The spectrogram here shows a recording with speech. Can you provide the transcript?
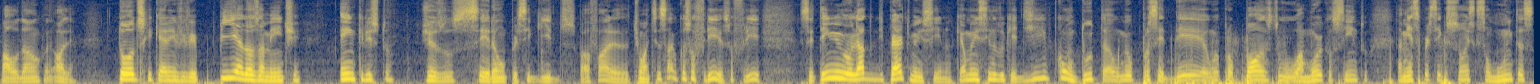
Paulo dá um, olha, todos que querem viver piedosamente em Cristo Jesus serão perseguidos. Paulo fala, Timóteo, você sabe que eu sofri, eu sofri. Você tem olhado de perto o meu ensino, que é o meu ensino do quê? De conduta, o meu proceder, o meu propósito, o amor que eu sinto, as minhas perseguições, que são muitas.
